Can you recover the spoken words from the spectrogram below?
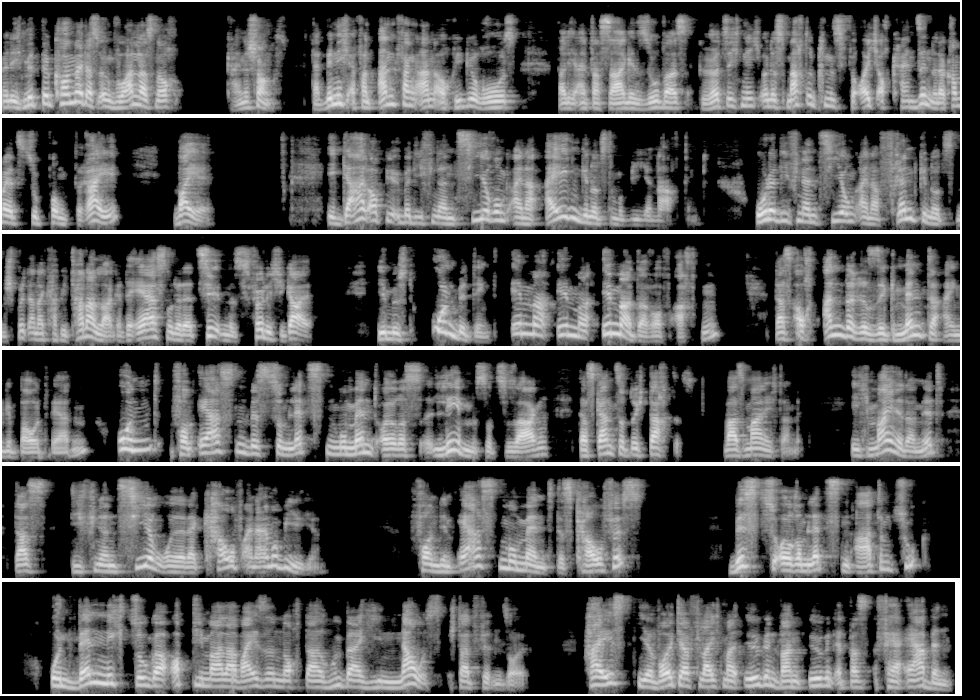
wenn ich mitbekomme, dass irgendwo anders noch, keine Chance. Da bin ich von Anfang an auch rigoros, weil ich einfach sage, sowas gehört sich nicht und es macht übrigens für euch auch keinen Sinn. Und da kommen wir jetzt zu Punkt drei, weil egal ob ihr über die Finanzierung einer eigengenutzten Immobilie nachdenkt oder die Finanzierung einer fremdgenutzten, sprich einer Kapitalanlage, der ersten oder der zehnten, ist völlig egal. Ihr müsst unbedingt immer, immer, immer darauf achten, dass auch andere Segmente eingebaut werden und vom ersten bis zum letzten Moment eures Lebens sozusagen das Ganze durchdacht ist. Was meine ich damit? Ich meine damit, dass die Finanzierung oder der Kauf einer Immobilie von dem ersten Moment des Kaufes bis zu eurem letzten Atemzug und wenn nicht sogar optimalerweise noch darüber hinaus stattfinden soll. Heißt, ihr wollt ja vielleicht mal irgendwann irgendetwas vererben.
